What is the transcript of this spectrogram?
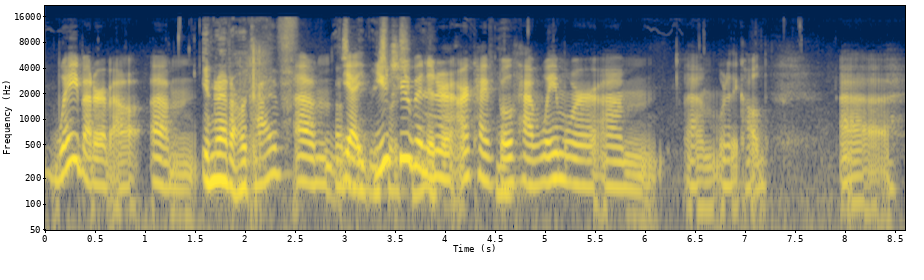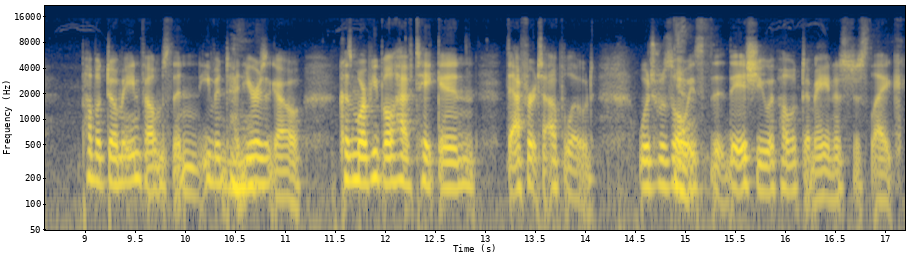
way better about um Internet Archive. um yeah youtube and internet archive both have way more um um what are they called uh public domain films than even Mm-hmm. 10 years ago because more people have taken the effort to upload which was always the, the issue with public domain it's just like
